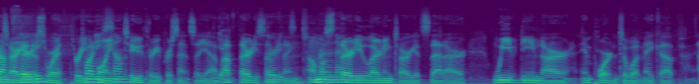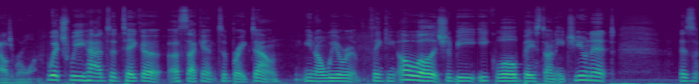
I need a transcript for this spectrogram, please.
learning around target is worth 20 some? 3.23 percent. So yeah, Yeah. about 30 30, something, somewhere in almost 30 learning targets that are we've deemed are important to what make up algebra one. which we had to take a, a second to break down. You know, we were thinking, oh, well, it should be equal based on each unit, is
